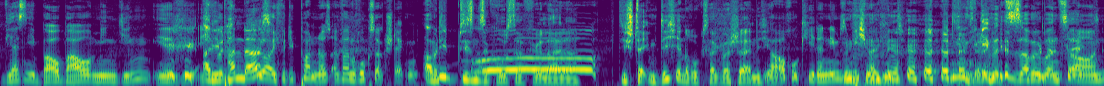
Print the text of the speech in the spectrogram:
wie heißen die? Bau, Bau, Ming Ying? ah, die würd, Pandas? Ja, ich würde die Pandas einfach in den Rucksack stecken. Aber die, die sind zu so groß dafür, leider. Die stecken dich in den Rucksack wahrscheinlich. Ja, auch okay, dann nehmen sie mich halt mit. dann gehen wir zusammen über den Zaun.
